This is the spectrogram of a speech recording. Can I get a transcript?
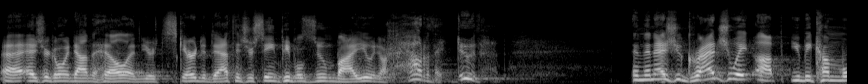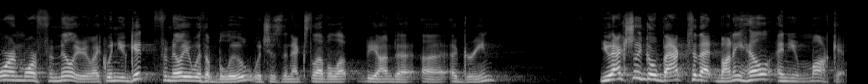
uh, as you're going down the hill and you're scared to death as you're seeing people zoom by you and you're like, how do they do that? And then as you graduate up, you become more and more familiar. Like when you get familiar with a blue, which is the next level up beyond a, a, a green, you actually go back to that bunny hill and you mock it.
